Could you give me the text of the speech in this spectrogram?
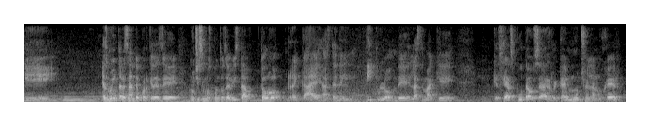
Y es muy interesante porque desde muchísimos puntos de vista todo recae hasta en el título de lástima que, que seas puta, o sea, recae mucho en la mujer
